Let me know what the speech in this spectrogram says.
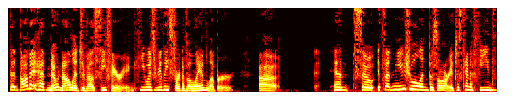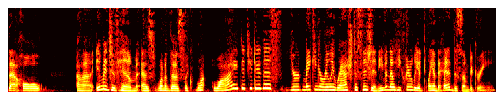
that Bonnet had no knowledge about seafaring. He was really sort of a landlubber. Uh, and so it's unusual and bizarre. It just kind of feeds that whole uh, image of him as one of those like, wh- why did you do this? You're making a really rash decision, even though he clearly had planned ahead to some degree.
